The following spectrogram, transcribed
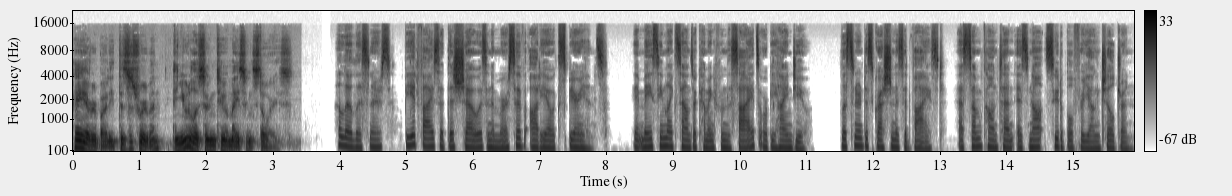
Hey, everybody, this is Ruben, and you're listening to Amazing Stories. Hello, listeners. Be advised that this show is an immersive audio experience. It may seem like sounds are coming from the sides or behind you. Listener discretion is advised, as some content is not suitable for young children.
